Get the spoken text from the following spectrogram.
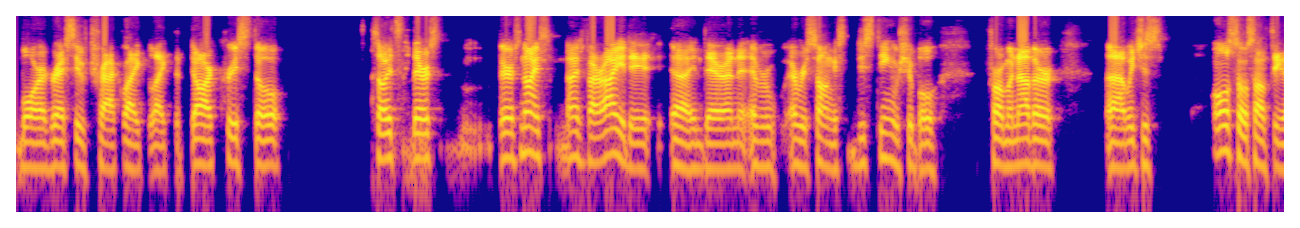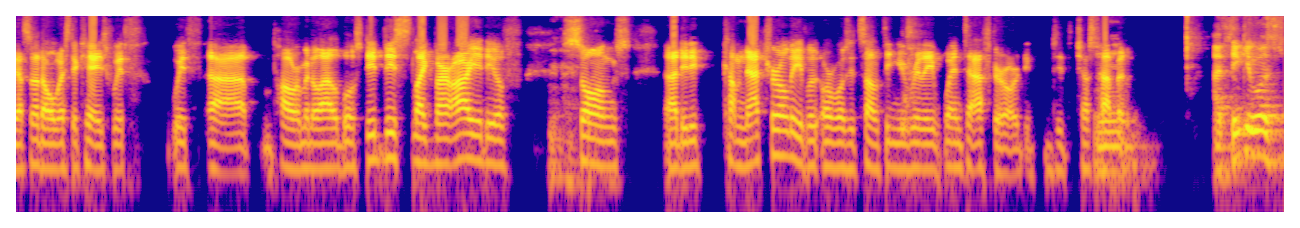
more aggressive track like like the Dark Crystal. So it's there's there's nice nice variety uh, in there, and every every song is distinguishable from another, uh, which is also something that's not always the case with with uh, power metal albums. Did this like variety of songs? Uh, did it come naturally, or was it something you really went after, or did, did it just happen? Mm, I think it was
